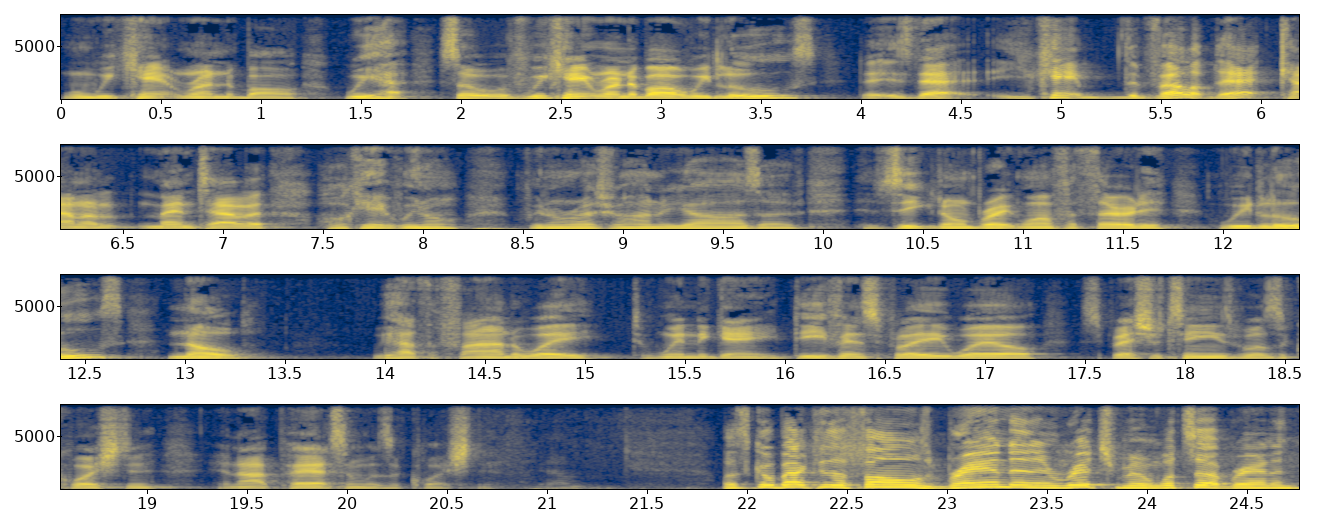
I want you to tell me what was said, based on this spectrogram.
when we can't run the ball. We have so if we can't run the ball, we lose. Is that you can't develop that kind of mentality? Okay, we don't if we don't rush for 100 yards, or if Zeke don't break one for 30, we lose. No, we have to find a way to win the game. Defense played well. Special teams was a question, and our passing was a question. Let's go back to the phones. Brandon in Richmond. What's up, Brandon?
